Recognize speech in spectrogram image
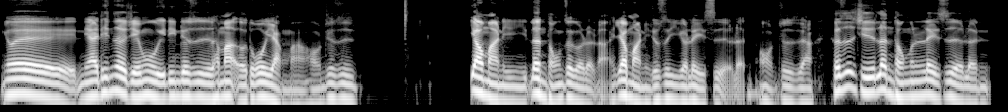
因为你来听这个节目，一定就是他妈耳朵痒嘛，哦，就是。要么你认同这个人啊，要么你就是一个类似的人哦，就是这样。可是其实认同跟类似的人，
